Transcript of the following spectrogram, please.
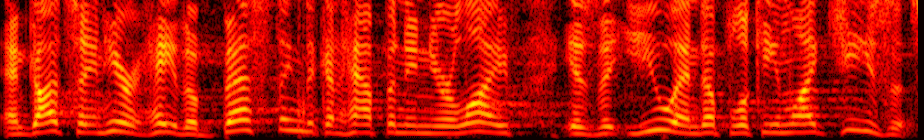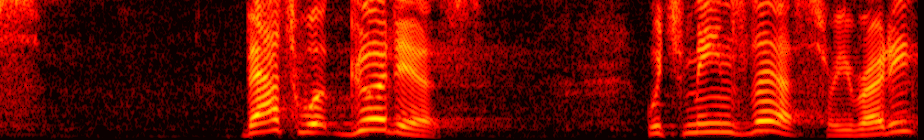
And God's saying here, hey, the best thing that can happen in your life is that you end up looking like Jesus. That's what good is, which means this. Are you ready?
